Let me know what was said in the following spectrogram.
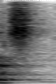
Dance!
